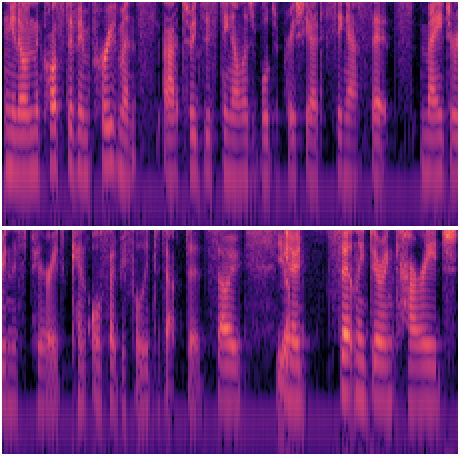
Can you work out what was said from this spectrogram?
You know, and the cost of improvements uh, to existing eligible depreciating assets made during this period can also be fully deducted. So, yep. you know, certainly do encourage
